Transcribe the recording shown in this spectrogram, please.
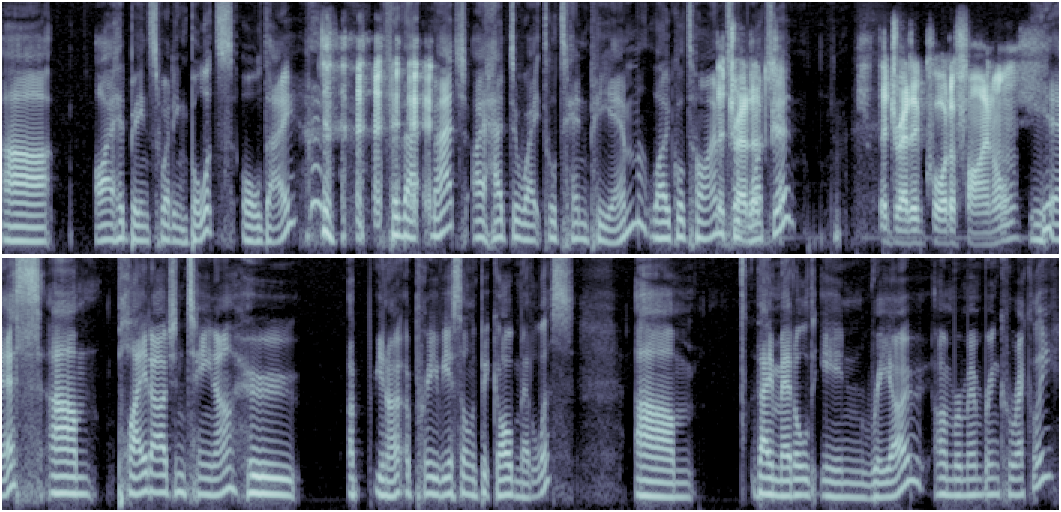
Uh, I had been sweating bullets all day for that match. I had to wait till 10 p.m. local time The to dreaded- watch it. the dreaded quarterfinal. Yes, um, played Argentina, who, uh, you know, a previous Olympic gold medalist. Um, they medaled in Rio, I'm remembering correctly.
